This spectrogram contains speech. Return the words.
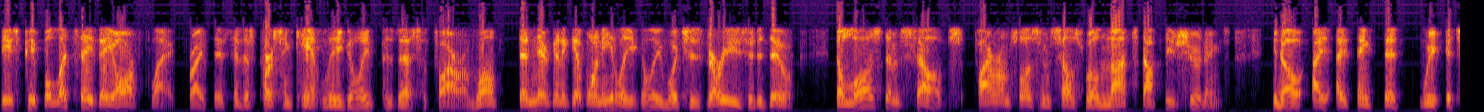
these people, let's say they are flagged, right? They say this person can't legally possess a firearm. Well, then they're going to get one illegally, which is very easy to do. The laws themselves, firearms laws themselves, will not stop these shootings. You know, I, I think that we it's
